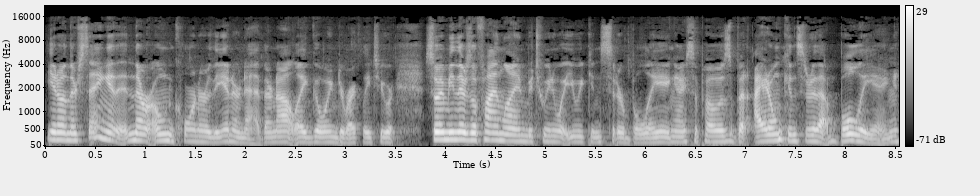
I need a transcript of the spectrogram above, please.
You know, and they're saying it in their own corner of the internet. They're not like going directly to her. So, I mean, there's a fine line between what you would consider bullying, I suppose, but I don't consider that bullying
